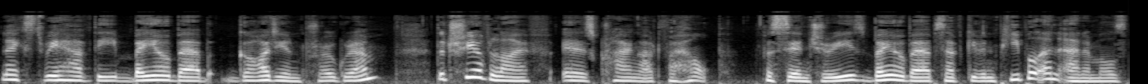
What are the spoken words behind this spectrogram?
Next, we have the Baobab Guardian program. The Tree of Life is crying out for help. For centuries, baobabs have given people and animals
